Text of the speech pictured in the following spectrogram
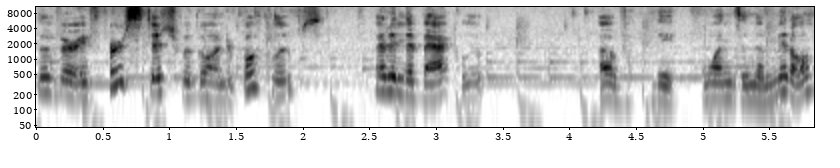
The very first stitch would go under both loops, but in the back loop of the ones in the middle,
